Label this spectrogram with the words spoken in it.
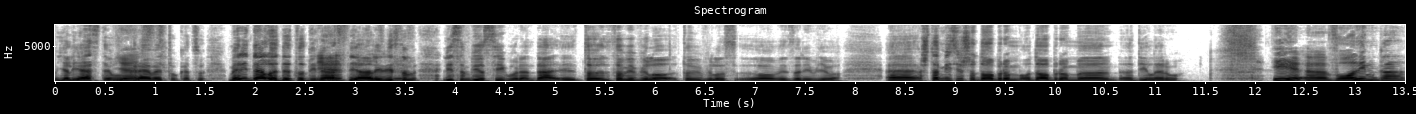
je li jeste, u jest. krevetu? Kad su... Meni deluje da je to dinastija, jest, ali nisam, nisam bio siguran. Da, e, to, to bi bilo, to bi bilo ove, zanimljivo. E, šta misliš o dobrom, o dobrom uh, dileru? I uh, volim ga.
